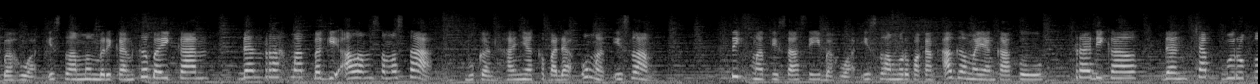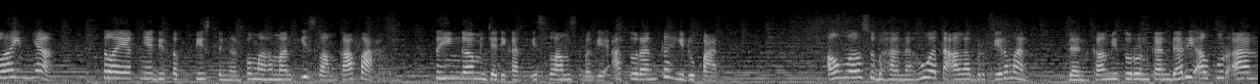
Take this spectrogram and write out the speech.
bahwa Islam memberikan kebaikan dan rahmat bagi alam semesta, bukan hanya kepada umat Islam. Stigmatisasi bahwa Islam merupakan agama yang kaku, radikal, dan cap buruk lainnya selayaknya ditepis dengan pemahaman Islam kafah, sehingga menjadikan Islam sebagai aturan kehidupan. Allah Subhanahu wa Ta'ala berfirman, "Dan kami turunkan dari Al-Quran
